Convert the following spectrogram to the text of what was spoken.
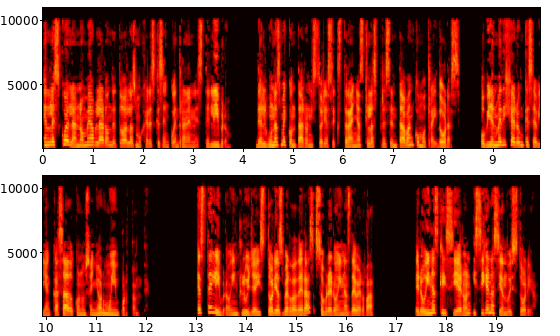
En la escuela no me hablaron de todas las mujeres que se encuentran en este libro. De algunas me contaron historias extrañas que las presentaban como traidoras, o bien me dijeron que se habían casado con un señor muy importante. Este libro incluye historias verdaderas sobre heroínas de verdad, heroínas que hicieron y siguen haciendo historia.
